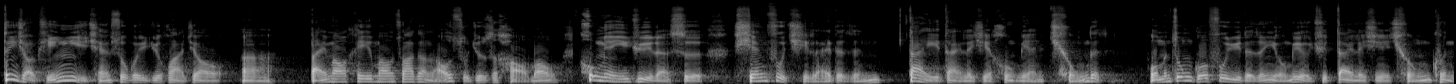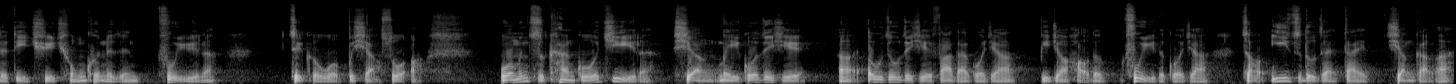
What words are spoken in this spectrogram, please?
邓小平以前说过一句话，叫啊“白猫黑猫抓到老鼠就是好猫”，后面一句呢是“先富起来的人带一带那些后面穷的人”。我们中国富裕的人有没有去带那些穷困的地区、穷困的人富裕呢？这个我不想说啊。我们只看国际呢，像美国这些啊，欧洲这些发达国家比较好的富裕的国家，早一直都在带香港啊，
